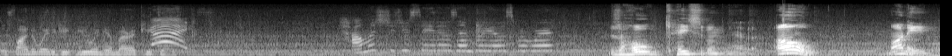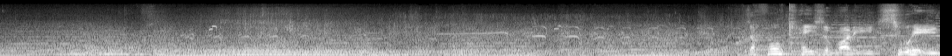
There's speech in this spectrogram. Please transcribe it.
We'll find a way to get you and your Mariquita. Guys! How much did you say those embryos were worth? There's a whole case of them there. Oh! Money. There's a whole case of money. Sweet.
